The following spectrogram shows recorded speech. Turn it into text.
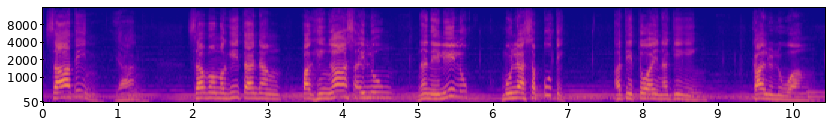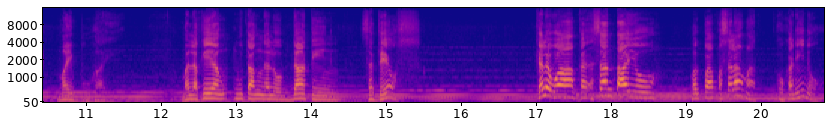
sa atin. Yan. Sa mamagitan ng paghinga sa ilong na nililok mula sa putik at ito ay nagiging kaluluwang may buhay. Malaki ang utang na loob natin sa Diyos. Kalawa, ka- saan tayo magpapasalamat o kanino?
